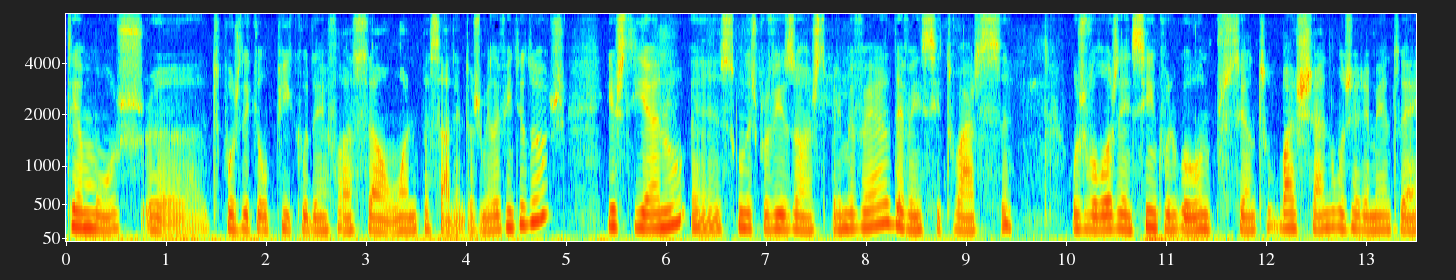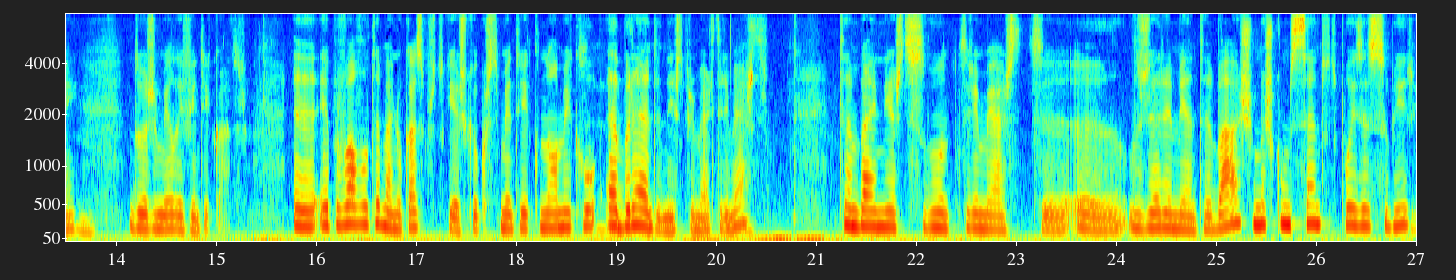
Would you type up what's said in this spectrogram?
temos, uh, depois daquele pico da inflação o ano passado, em 2022, este ano, uh, segundo as previsões de primavera, devem situar-se os valores em 5,1%, baixando ligeiramente em hum. 2024. Eh, é provável também, no caso português, que o crescimento económico abrande neste primeiro trimestre, também neste segundo trimestre uh, ligeiramente abaixo, mas começando depois a subir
